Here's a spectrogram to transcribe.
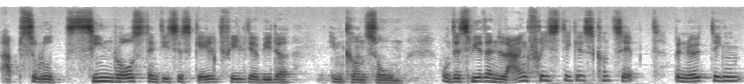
absolut sinnlos, denn dieses Geld fehlt ja wieder im Konsum. Und es wird ein langfristiges Konzept benötigen.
